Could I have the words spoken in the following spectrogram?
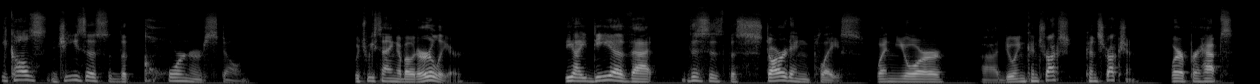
He calls Jesus the cornerstone, which we sang about earlier the idea that this is the starting place when you're uh, doing construction, construction, where perhaps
